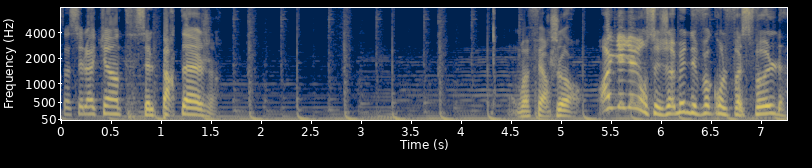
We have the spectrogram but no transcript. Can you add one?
Ça c'est la quinte, c'est le partage. On va faire genre. Aïe aïe aïe, on sait jamais des fois qu'on le fasse fold.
